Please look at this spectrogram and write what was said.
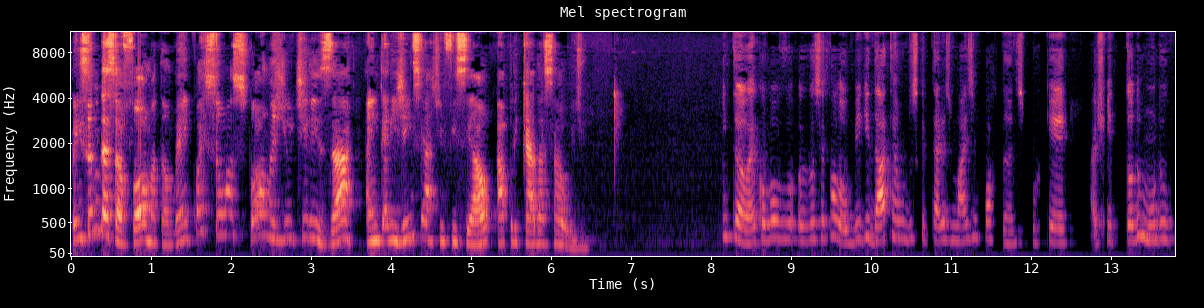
Pensando dessa forma também, quais são as formas de utilizar a inteligência artificial aplicada à saúde? Então, é como você falou, o Big Data é um dos critérios mais importantes, porque acho que todo mundo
